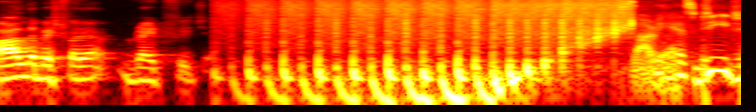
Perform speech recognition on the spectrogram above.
all the best for a bright future Sorry, it's DJ.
